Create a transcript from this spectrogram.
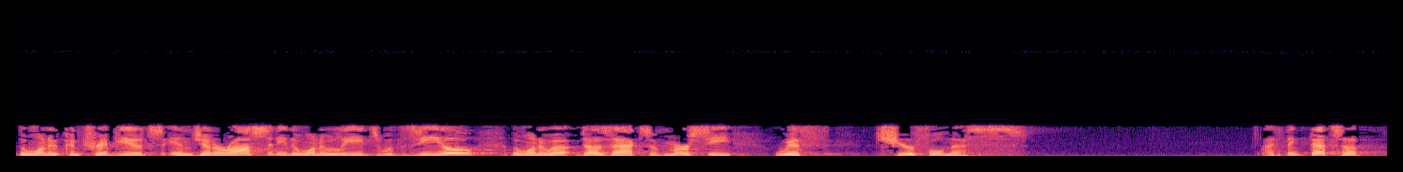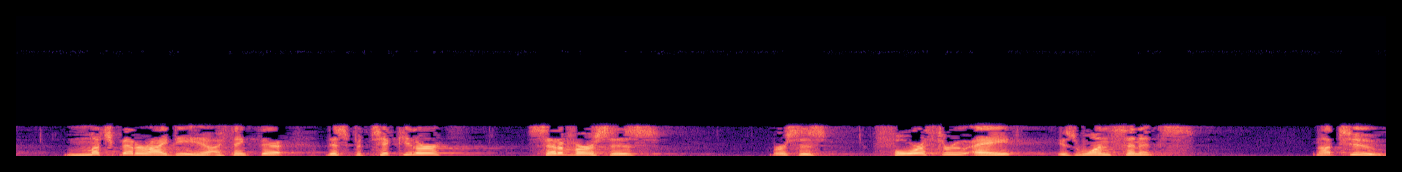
the one who contributes in generosity, the one who leads with zeal, the one who uh, does acts of mercy with cheerfulness. I think that's a much better idea. I think that this particular set of verses, verses 4 through 8, is one sentence. not two.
